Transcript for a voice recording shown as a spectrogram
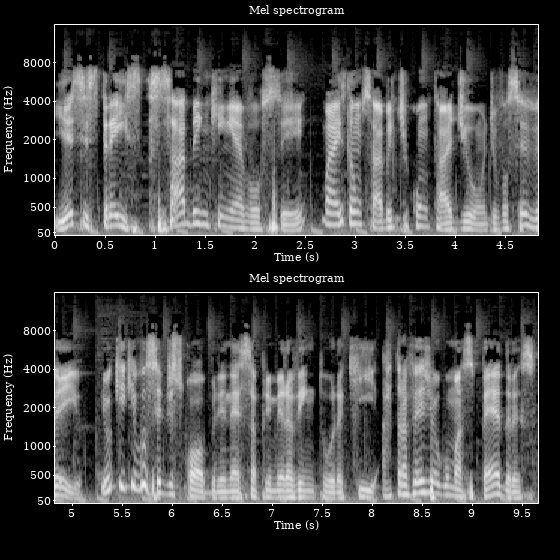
E esses três sabem quem é você, mas não sabem te contar de onde você veio. E o que, que você descobre nessa primeira aventura? Que através de algumas pedras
